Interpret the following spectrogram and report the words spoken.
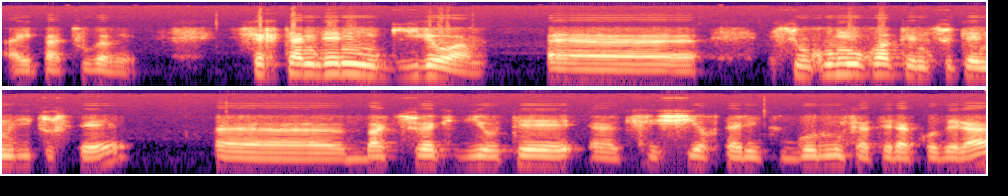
aipatu gabe. Zertan den giroa, uh, zurrumuroak entzuten dituzte, uh, batzuek diote uh, krisi hortarik gorunzaterako dela,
